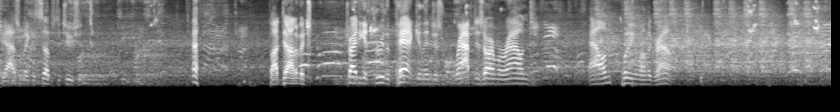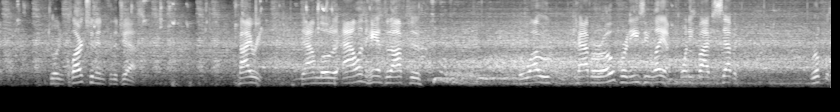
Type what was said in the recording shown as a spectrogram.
Jazz will make a substitution. Bogdanovich tried to get through the pick and then just wrapped his arm around Allen, putting him on the ground. Jordan Clarkson in for the Jazz. Kyrie down low to Allen, hands it off to Luau Cabarro for an easy layup, 25-7. Brooklyn.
